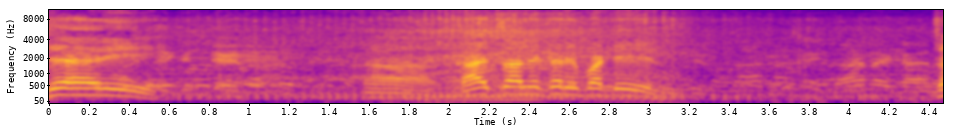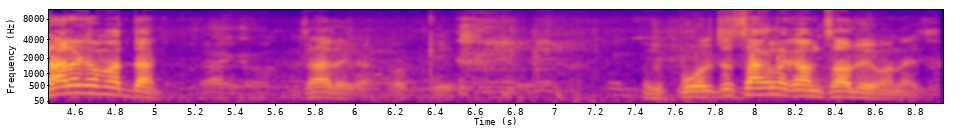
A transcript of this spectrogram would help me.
जय हरी. हां काय चालेल खरे पाटील? झालं का मतदान? झालं का? ओके. म्हणजे पोलचं चांगलं काम चालू आहे म्हणायचं.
